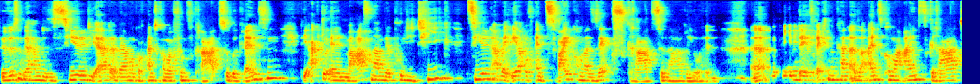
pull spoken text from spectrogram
wir wissen, wir haben dieses Ziel, die Erderwärmung auf 1,5 Grad zu begrenzen. Die aktuellen Maßnahmen der Politik zielen aber eher auf ein 2,6 Grad Szenario hin. Äh, für jeden, der jetzt rechnen kann, also 1,1 Grad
